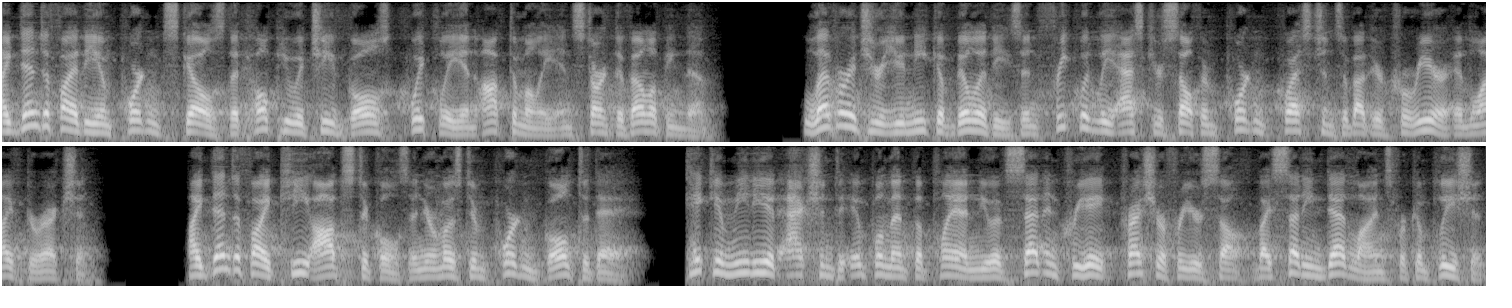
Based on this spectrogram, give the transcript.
Identify the important skills that help you achieve goals quickly and optimally and start developing them. Leverage your unique abilities and frequently ask yourself important questions about your career and life direction. Identify key obstacles and your most important goal today. Take immediate action to implement the plan you have set and create pressure for yourself by setting deadlines for completion.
